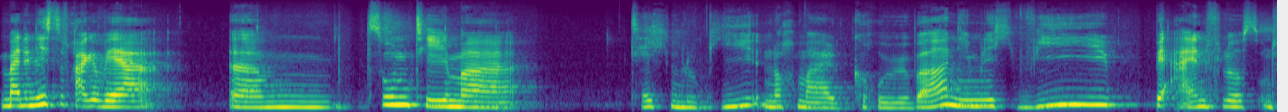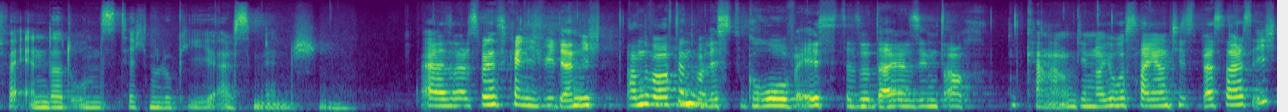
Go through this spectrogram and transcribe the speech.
Meine nächste Frage wäre ähm, zum Thema Technologie nochmal gröber, nämlich wie beeinflusst und verändert uns Technologie als Menschen? Also als Mensch kann ich wieder nicht antworten, weil es zu grob ist. Also daher sind auch, keine Ahnung, die Neuroscientists besser als ich.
